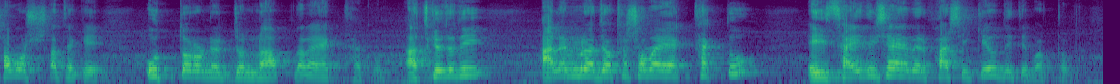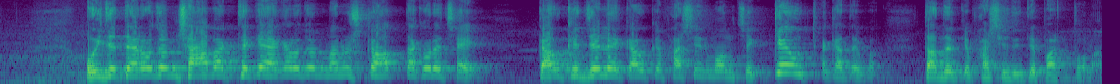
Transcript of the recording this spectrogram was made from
সমস্যা থেকে উত্তরণের জন্য আপনারা এক থাকুন। আজকে যদি আলেমরা যথাসময়ে এক থাকতো, এই সাইদি সাহেবের ফাঁসি কেউ দিতে পারত না। ওই যে তেরো জন শাহবাগ থেকে এগারো জন মানুষকে হত্যা করেছে, কাউকে জেলে, কাউকে ফাঁসির মঞ্চে, কেউ ঠেকাতে তাদেরকে ফাঁসি দিতে পারতো না।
